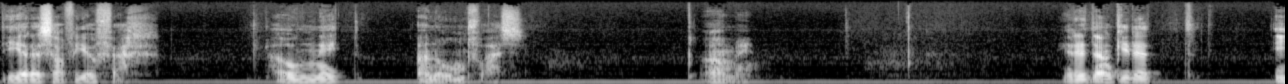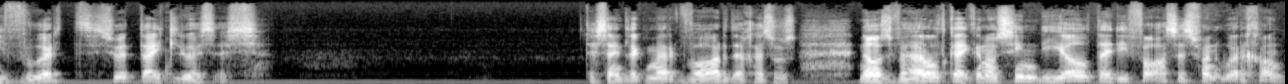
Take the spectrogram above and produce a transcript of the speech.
Die Here sal vir jou veg. Hou net aan hom vas. Amen. Here, dankie dat u woord so tydloos is. Dit is eintlik merkwaardig as ons na ons wêreld kyk en ons sien die hele tyd die fases van oorgang.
